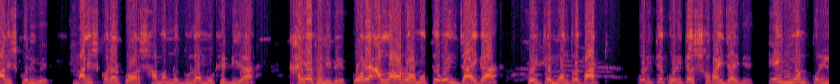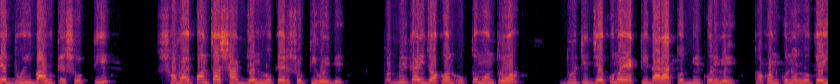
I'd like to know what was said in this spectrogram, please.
মালিশ করিবে। মালিশ করার পর সামান্য দুলা মুখে দিয়া খাইয়া ফেলিবে। পরে আল্লাহর রহমতে ওই জায়গা হইতে মন্ত্র পাঠ করিতে করিতে সবাই যাইবে। এই নিয়ম করিলে দুই বাহুতে শক্তি, সময় পঞ্চাশ ষাট জন লোকের শক্তি হইবে। তদবিরকারী যখন উক্ত মন্ত্র দুইটি যে কোনো একটি দ্বারা তদবির করিবে, তখন কোনো লোকেই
